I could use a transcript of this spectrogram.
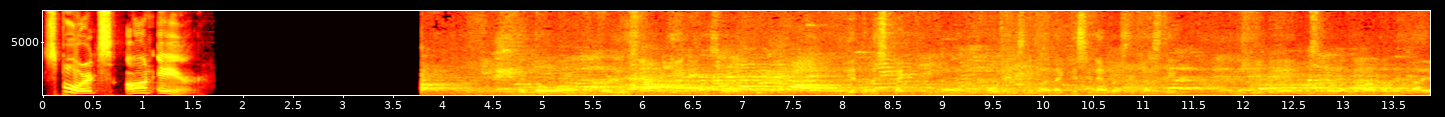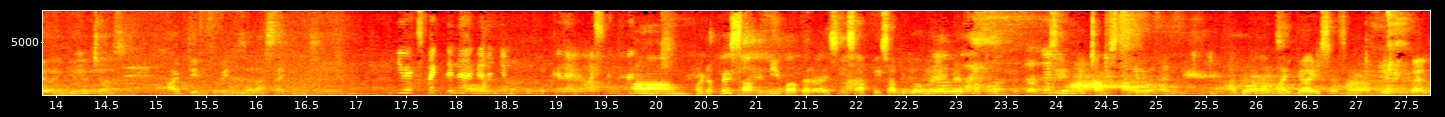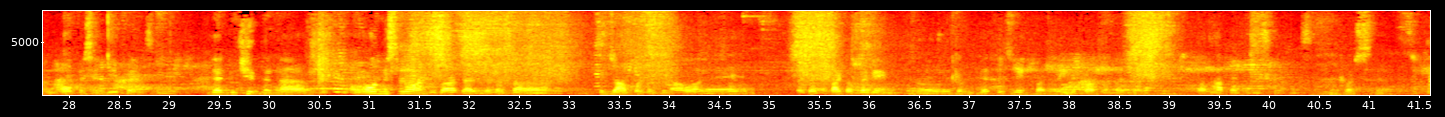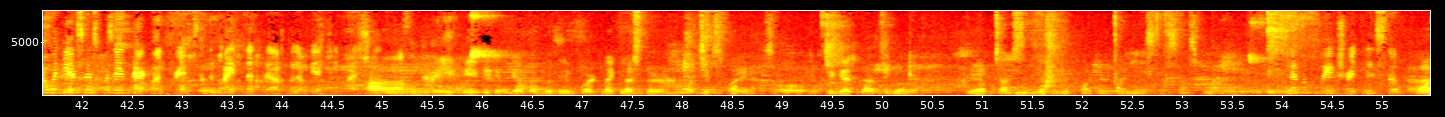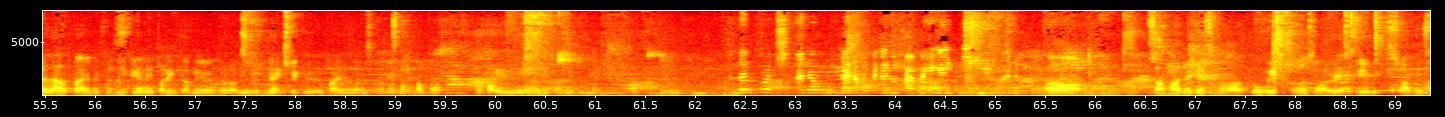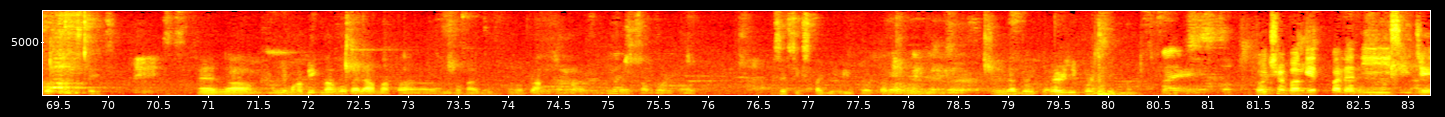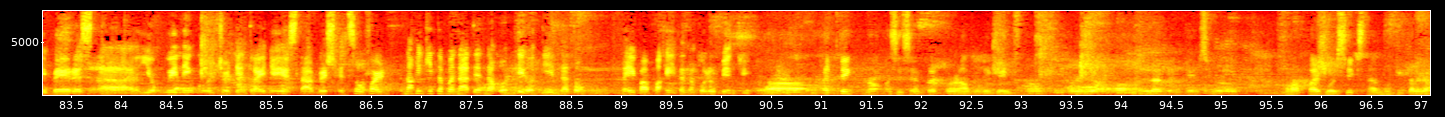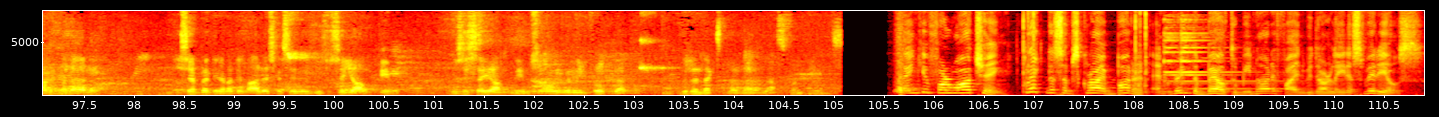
Sports on Air. even though um, we're losing winning, so we get the respect from the opponents? Like this the best team in the PBA, a chance our team to win in the last seconds. You expect din na ganun yung kalalabasan na? Um, for the first half, hindi pa, pero I see something, sabi ko, hey, we have to contribute kasi may chance tayo and other, uh, my guys are doing well on offense and defense. Then we give them, uh, we almost won, di ba? Dahil dito sa, sa jumper na tinawag. So, so that's part of the game. So we don't get this win, but really proud of what, what happened in this game. Of course, How would you assess for the entire conference and the fight that the Colombian team has? Um, maybe we can get a good import like Leicester, but 6-5. So if we get that, it's siguro, we have chance to get in the quarterfinals na sa school. Wala po yung shortlist of... Wala pa eh, nagpipili pa rin kami. Pero we will- next week we will finalize para magpapa, mapauwi namin agad yung mga. And then coach, anong gano'ng katagal magpapahinga yung team? Ano? Um, some other guys, mga 2 weeks, or some other 3 weeks, siya will go to the States. And um, yung mga big man ko kailangan mapa, mapa, mapa-practice pa, for some workout. Kasi 6'5 yung import, yung gagawin ko, early for the big man. Coach, nabanggit pala ni CJ Perez na yung winning culture din try nyo i-establish. And so far, nakikita ba natin na unti-unti na itong naipapakita ng Colombian team? Um, I think, no, kasi siyempre for how many games, no, for uh, 11 games, siguro, mga 5 or 6 na muntik talaga kami manalo. Siyempre, hindi na natin maalis kasi this is a young team. This is a young team, so we will improve that with the next, the last conference. For watching. Click the subscribe button and ring the bell to be notified with our latest videos.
